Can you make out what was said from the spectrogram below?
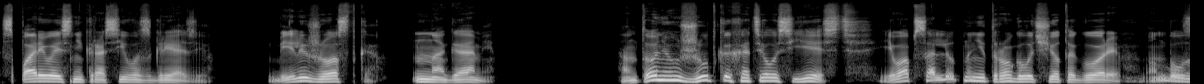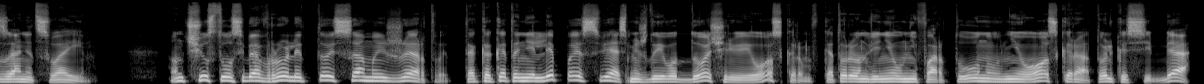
спариваясь некрасиво с грязью. Били жестко, ногами. Антонио жутко хотелось есть. Его абсолютно не трогало чьё-то горе. Он был занят своим. Он чувствовал себя в роли той самой жертвы, так как эта нелепая связь между его дочерью и Оскаром, в которой он винил не Фортуну, не Оскара, а только себя,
